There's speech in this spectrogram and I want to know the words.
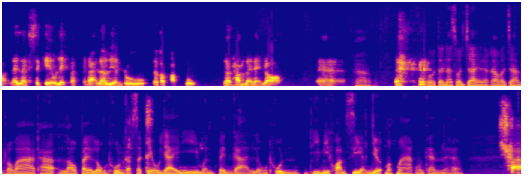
ก่อนในระดับสเกลเล็กก่อนก็ได้แล้วเรียนรู้แล้วก็ปรับปรุงแล้วทำหลาย ๆ รอบเอ่าครับโอ้แต่น่าสนใจนะครับอาจารย์เพราะว่าถ้าเราไปลงทุนกับสเกลใหญ่นี้เหมือนเป็นการลงทุนที่มีความเสี่ยงเยอะมากๆเหมือนกันนะครับ ใช่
